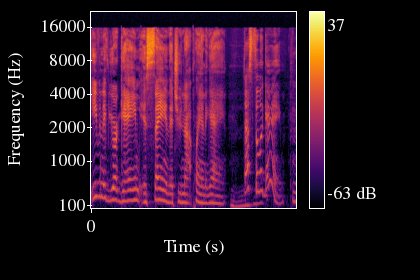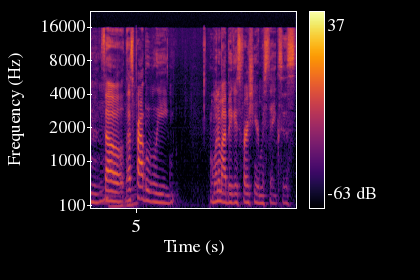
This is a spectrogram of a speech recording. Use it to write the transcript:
Even if your game is saying that you're not playing a game, mm-hmm. that's still a game. Mm-hmm. So that's probably one of my biggest first year mistakes is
